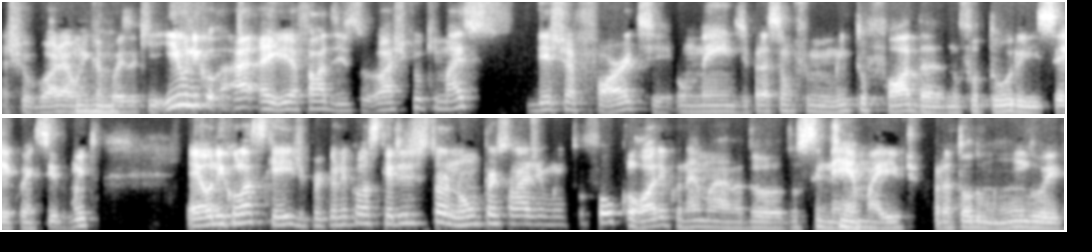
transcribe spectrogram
Acho que o gore é a única Uhum. coisa que. E o único. Ah, eu ia falar disso. Eu acho que o que mais deixa forte o Mandy pra ser um filme muito foda no futuro e ser reconhecido muito é o Nicolas Cage, porque o Nicolas Cage se tornou um personagem muito folclórico, né, mano, do, do cinema aí, tipo, pra todo mundo, e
